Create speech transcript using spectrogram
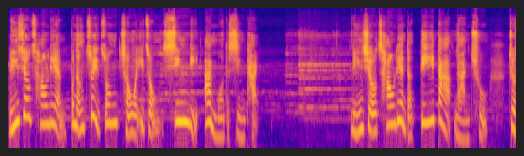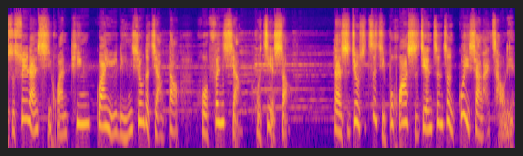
灵修操练不能最终成为一种心理按摩的心态。灵修操练的第一大难处就是，虽然喜欢听关于灵修的讲道或分享或介绍。但是，就是自己不花时间真正跪下来操练。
